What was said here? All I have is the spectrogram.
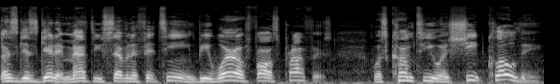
let's just get it. Matthew 7 and 15. Beware of false prophets, which come to you in sheep clothing.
